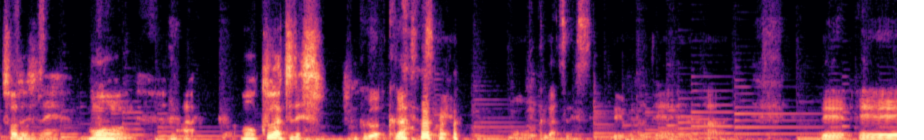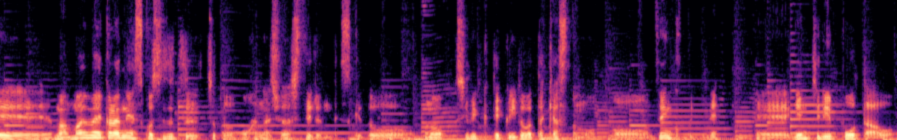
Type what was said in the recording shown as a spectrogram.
そうですね。もう、んあもう9月です。9, 月ですね。もう9月です。ということで、はい。で、えーまあ、前々からね、少しずつちょっとお話はしてるんですけど、このシビックテック井戸端キャストも、お全国にね、えー現地リポーターを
